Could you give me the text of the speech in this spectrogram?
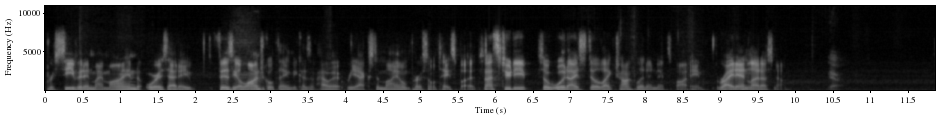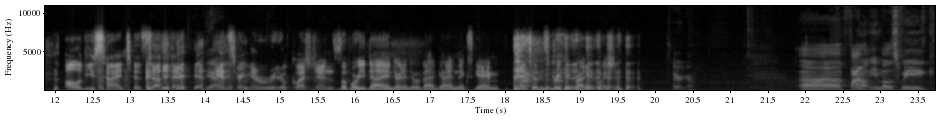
perceive it in my mind, or is that a physiological thing because of how it reacts to my own personal taste buds? That's too deep. So would I still like chocolate in Nick's body? Write in, let us know. Yeah. All of you scientists out there Yeah. answering the real questions. Before you die and turn into a bad guy in Nick's game, answer this Freaky Friday question. There we go. Uh, final email this week.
